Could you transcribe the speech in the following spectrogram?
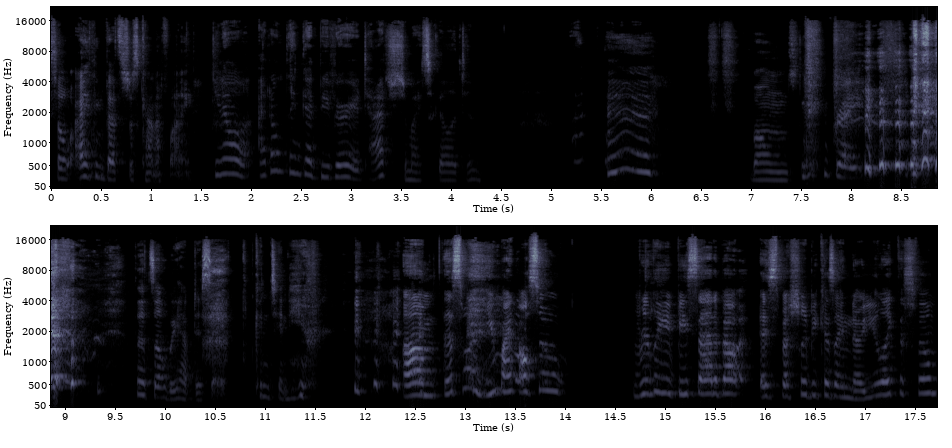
So I think that's just kind of funny. You know, I don't think I'd be very attached to my skeleton. Eh. Bones. right. That's all we have to say. Continue. um, this one you might also really be sad about, especially because I know you like this film,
